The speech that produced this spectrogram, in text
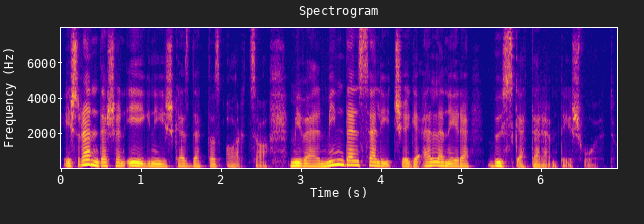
és rendesen égni is kezdett az arca, mivel minden szelítsége ellenére büszke teremtés volt.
